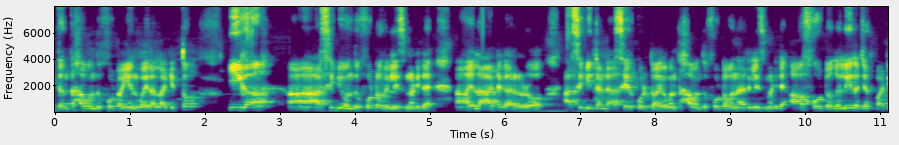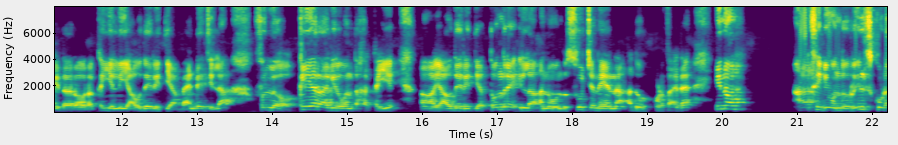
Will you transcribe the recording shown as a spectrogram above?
ಇದ್ದಂತಹ ಒಂದು ಫೋಟೋ ಏನು ವೈರಲ್ ಆಗಿತ್ತು. ಈಗ ಆರ್ ಸಿ ಬಿ ಒಂದು ಫೋಟೋ ರಿಲೀಸ್ ಮಾಡಿದೆ. ಎಲ್ಲ ಆಟಗಾರರು ಆರ್ ಸಿ ಬಿ ತಂಡ ಸೇರ್ಕೊಳ್ತಾ ಇರುವಂತಹ ಒಂದು ಫೋಟೋವನ್ನು ರಿಲೀಸ್ ಮಾಡಿದೆ. ಆ ಫೋಟೋದಲ್ಲಿ ರಜತ್ ಪಾಟೀದಾರ್ ಅವರ ಕೈಯಲ್ಲಿ ಯಾವುದೇ ರೀತಿಯ ಬ್ಯಾಂಡೇಜ್ ಇಲ್ಲ. ಫುಲ್ ಕ್ಲಿಯರ್ ಆಗಿರುವಂತಹ ಕೈ. ಯಾವುದೇ ರೀತಿಯ ತೊಂದರೆ ಇಲ್ಲ ಅನ್ನೋ ಒಂದು ಸೂಚನೆಯನ್ನ ಅದು ಕೊಡ್ತಾ ಇದೆ. ಇನ್ನು ಆರ್ ಸಿ ಬಿ ಒಂದು ರೀಲ್ಸ್ ಕೂಡ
